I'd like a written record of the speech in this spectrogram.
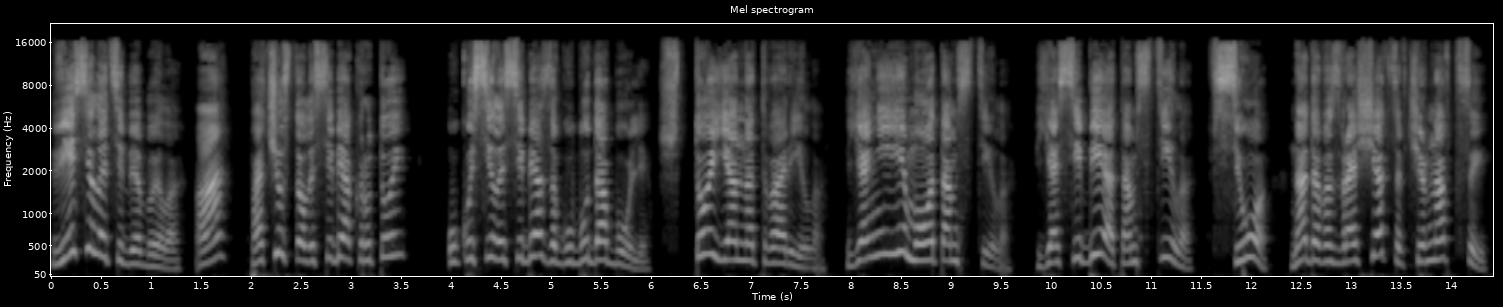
Весело тебе было, а? Почувствовала себя крутой? Укусила себя за губу до боли. Что я натворила? Я не ему отомстила. Я себе отомстила. Все, надо возвращаться в Черновцы,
